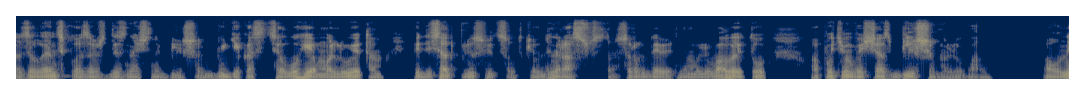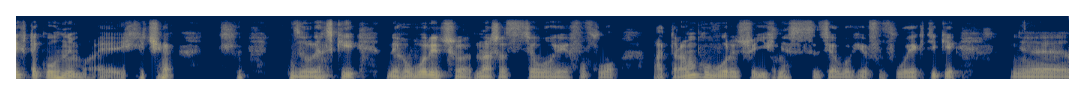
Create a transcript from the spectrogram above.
Зеленського завжди значно більша. Будь-яка соціологія малює там 50 плюс відсотків. Один раз там 49 намалювали, то, а потім весь час більше малювали. А у них такого немає. Хоча Зеленський не говорить, що наша соціологія фуфло, а Трамп говорить, що їхня соціологія фуфло. Як тільки е,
